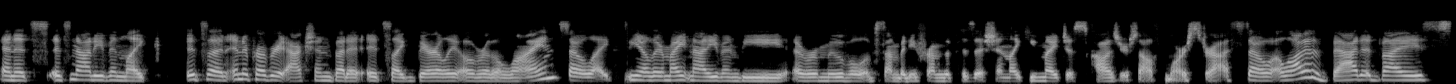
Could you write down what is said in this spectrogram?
And it's it's not even like it's an inappropriate action, but it, it's like barely over the line. So, like, you know, there might not even be a removal of somebody from the position. Like, you might just cause yourself more stress. So, a lot of bad advice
